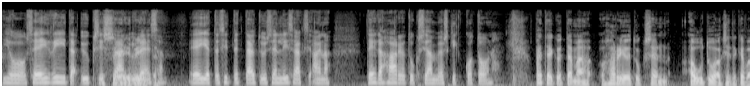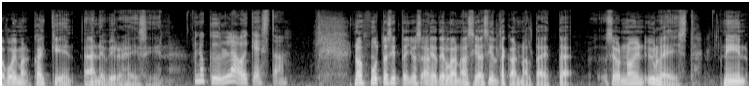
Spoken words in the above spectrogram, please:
Joo, se ei riitä yksissään ei yleensä. Riitä. Ei, että sitten täytyy sen lisäksi aina tehdä harjoituksia myöskin kotona. Päteekö tämä harjoituksen autuaksi tekevä voima kaikkiin äänevirheisiin? No kyllä oikeastaan. No, mutta sitten jos ajatellaan asiaa siltä kannalta, että se on noin yleistä, niin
